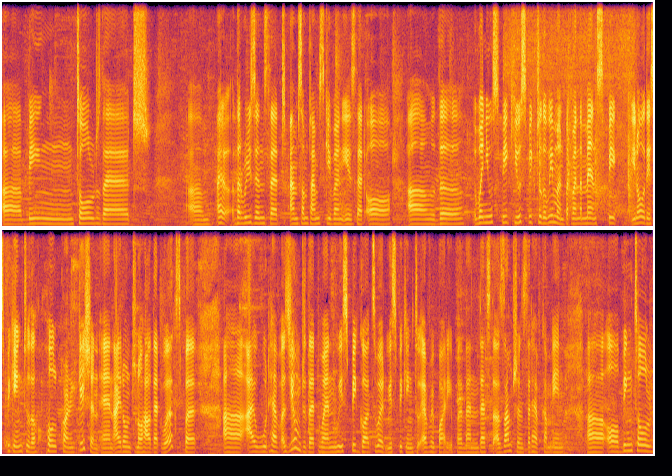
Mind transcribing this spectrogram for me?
uh, being told that um, I, the reasons that I'm sometimes given is that oh uh, the when you speak you speak to the women but when the men speak you know they're speaking to the whole congregation and I don't know how that works but uh, I would have assumed that when we speak God's word we're speaking to everybody but then that's the assumptions that have come in uh, or being told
